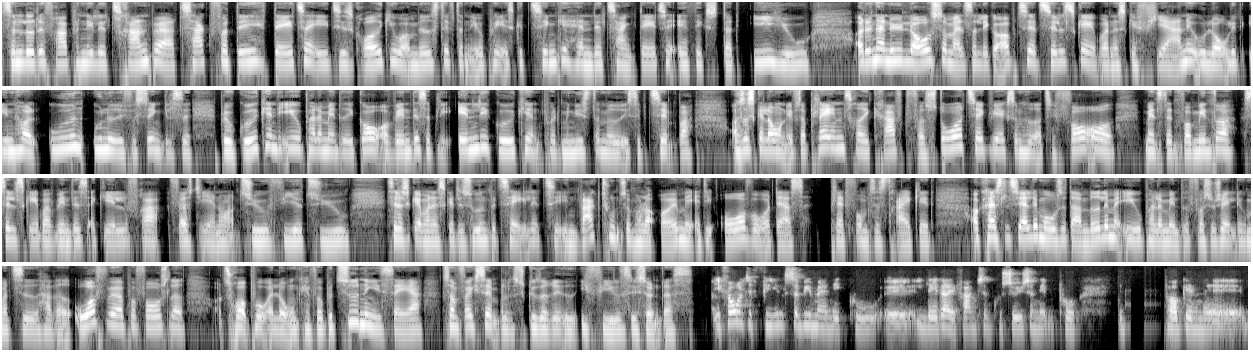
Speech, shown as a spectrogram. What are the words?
Sådan lød det fra Pernille Tranberg. Tak for det. Dataetisk rådgiver og medstifter den europæiske tænkehandletank dataethics.eu. Og den her nye lov, som altså ligger op til, at selskaberne skal fjerne ulovligt indhold uden unødig forsinkelse, blev godkendt i EU-parlamentet i går og ventes at blive endelig godkendt på et ministermøde i september. Og så skal loven efter planen træde i kraft for store tech-virksomheder til foråret, mens den for mindre selskaber ventes at gælde fra 1. januar 2024. Selskaberne skal desuden betale til en vagthund, som holder øje med, at de overvåger deres platform tilstrækkeligt. Og Christel Schaldemose, der er medlem af EU-parlamentet for Socialdemokratiet, har været ordfører på forslaget og tror på, at loven kan få betydning i sager, som for eksempel skyderiet i Fields i søndags. I forhold til Fields, så vil man ikke kunne øh, lettere i fremtiden kunne søge sig nemt på den pågældende øh,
